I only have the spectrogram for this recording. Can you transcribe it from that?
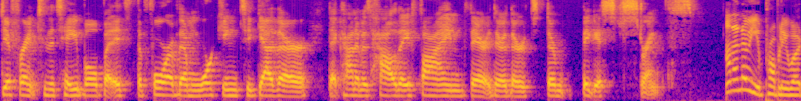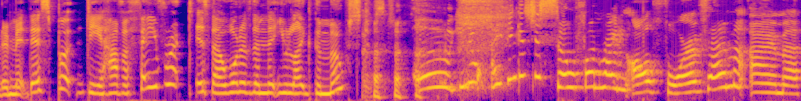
different to the table. But it's the four of them working together that kind of is how they find their, their, their, their their biggest strengths. And I know you probably won't admit this, but do you have a favourite? Is there one of them that you like the most? oh, you know, I think it's just so fun writing all four of them. Um, uh,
